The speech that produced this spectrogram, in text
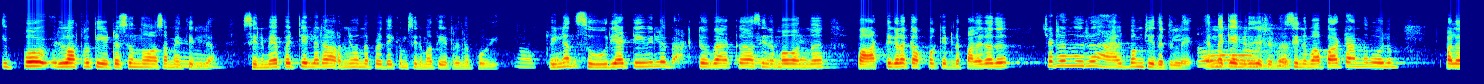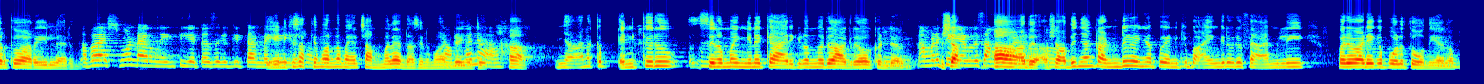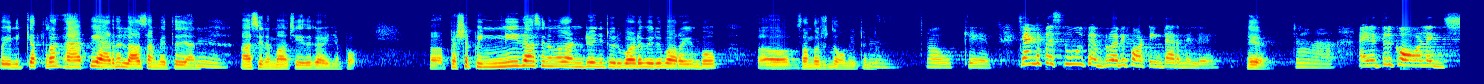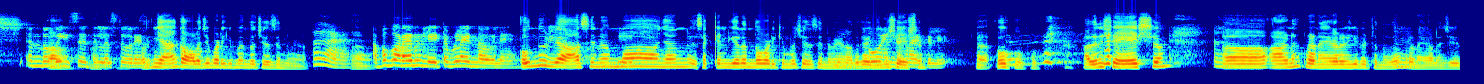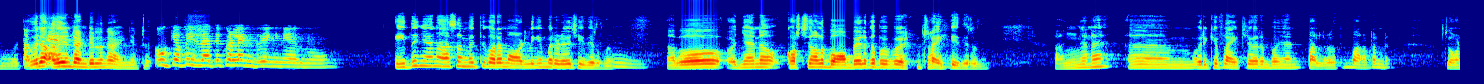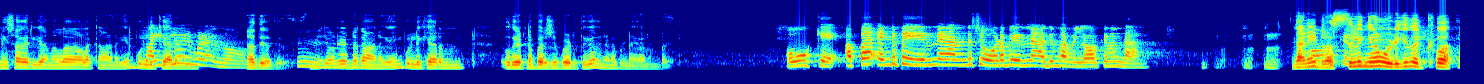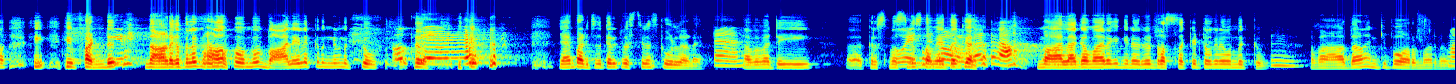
ഇപ്പോൾ ഉള്ള അത്ര തിയേറ്റേഴ്സ് ഒന്നും ആ സമയത്ത് ഇല്ല. സിനിമയെ പറ്റി എല്ലാവരും അറിഞ്ഞു വന്നപ്പോഴത്തേക്കും സിനിമ തിയേറ്ററിൽ നിന്ന് പോയി. പിന്നെ അത് സൂര്യ ടി വിയിൽ ബാക്ക് ടു ബാക്ക് ആ സിനിമ വന്ന് പാട്ടുകളൊക്കെ അപ്പൊ കേട്ടിട്ട് പലരും അത് ചേട്ടൻ ഒരു ആൽബം ചെയ്തിട്ടില്ലേ? എന്നൊക്കെ എന്നോട് ചോദിച്ചിട്ടുണ്ട്. സിനിമാ പാട്ടാണെന്ന് പോലും പലർക്കും അറിയില്ലായിരുന്നു. എനിക്ക് സത്യം പറഞ്ഞാൽ ഭയങ്കര ചമ്മലായിരുന്നു ആ സിനിമ കണ്ടു കഴിഞ്ഞിട്ട്. ആ ഞാനൊക്കെ എനിക്കൊരു സിനിമ ഇങ്ങനെയൊക്കെ ആയിരിക്കണം എന്നൊരു ആഗ്രഹമൊക്കെ ഉണ്ടായിരുന്നു. പക്ഷെ ആ അതെ. പക്ഷെ അത് ഞാൻ കണ്ടു കഴിഞ്ഞപ്പോൾ എനിക്ക് ഭയങ്കര ഒരു ഫാമിലി പരിപാടിയൊക്കെ പോലെ തോന്നിയായിരുന്നു. അപ്പൊ എനിക്ക് അത്ര ഹാപ്പി ആയിരുന്നില്ല ആ സമയത്ത് ഞാൻ ആ സിനിമ ചെയ്ത് കഴിഞ്ഞപ്പോൾ പക്ഷെ പിന്നീട് ആ സിനിമ കണ്ടു കഴിഞ്ഞിട്ട് ഒരുപാട് പേര് പറയുമ്പോൾ സന്തോഷം തോന്നിയിട്ടുണ്ട്. ഓക്കെ. ചേട്ടന്റെ ഫസ്റ്റ് മൂവി ഫെബ്രുവരി ഫോർട്ടീൻത്ത് ആയിരുന്നില്ലേ? Yeah. ആ അതിനകത്തൊരു കോളേജ് എന്തോ ബേസ് ചെയ്തിട്ടുള്ള സ്റ്റോറി ഞാൻ കോളേജിൽ പഠിക്കുമ്പോൾ എന്തോ ചെയ്ത സിനിമയാണ് അപ്പൊ കൊറേ റിലേറ്റബിൾ ഉണ്ടാവൂലേ ഒന്നുമില്ല. ആ സിനിമ ഞാൻ സെക്കൻഡ് ഇയർ എന്തോ പഠിക്കുമ്പോൾ ചെയ്ത സിനിമയാണ് അത് കഴിഞ്ഞ ശേഷം. ഓഹോ ആ, ഓ ഓ ഓ. അതിന് ശേഷം ആണ് പ്രണയകാലം എനിക്ക് കിട്ടുന്നതും പ്രണയകാലം ചെയ്യുന്നതും അത് അത് രണ്ടിലും കഴിഞ്ഞിട്ട്. എങ്ങനെയായിരുന്നു? ഇത് ഞാൻ ആ സമയത്ത് കുറെ മോഡലിംഗും പരിപാടികൾ ചെയ്തിരുന്നു. അപ്പോൾ ഞാൻ കുറച്ച് നാൾ ബോംബെയിലൊക്കെ പോയി ട്രൈ ചെയ്തിരുന്നു. അങ്ങനെ ഒരിക്കൽ ഫ്ലൈറ്റിൽ വരുമ്പോൾ ഞാൻ പലയിടത്തും പറഞ്ഞിട്ടുണ്ട്. ജോണി സഹരിക എന്നുള്ള ഒരാളെ കാണുകയും പുള്ളിക്കാരൻ അതെ അതെ ജോണി ചേട്ടനെ കാണുകയും പുള്ളിക്കാരൻ ഉദയേട്ടനെ പരിചയപ്പെടുത്തുകയും അങ്ങനെയാണ് പ്രണയകാലം ഉണ്ടായത് ഓക്കെ. അപ്പൊ എന്റെ പേരിനെ എന്റെ ഷോയുടെ പേരിനെ ആദ്യം പറഞ്ഞില്ല? ഓർക്കണണ്ടാ ഞാൻ ഈ ഡ്രസ്സിൽ ഇങ്ങനെ ഒഴുകി നിൽക്കുക ഈ പണ്ട് നാടകത്തിലെ കാണാൻ പോകുമ്പോ ബാലയിലൊക്കെ ഇങ്ങനെ നിൽക്കും. ഞാൻ പഠിച്ചതൊക്കെ ഒരു ക്രിസ്ത്യൻ സ്കൂളിലാണ്. അപ്പൊ മറ്റേ ഈ ക്രിസ്മസിന്റെ സമയത്തൊക്കെ മാലാകമാരൊക്കെ ഇങ്ങനെ ഒരു ഡ്രസ്സൊക്കെ ഇട്ട് ഇങ്ങനെ നിൽക്കും അപ്പൊ അതാണ് എനിക്കിപ്പോ ഓർമ്മ വരുന്നത്.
